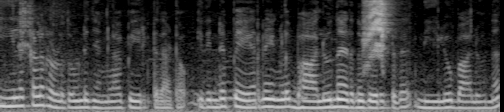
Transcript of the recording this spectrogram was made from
നീല കളർ ഉള്ളതുകൊണ്ട് ഞങ്ങൾ ആ പേരിട്ടതാട്ടോ. ഇതിന്റെ പേരിനെ ഞങ്ങൾ ബാലു എന്നായിരുന്നു പേരിട്ടത്. നീലു ബാലു എന്ന്.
